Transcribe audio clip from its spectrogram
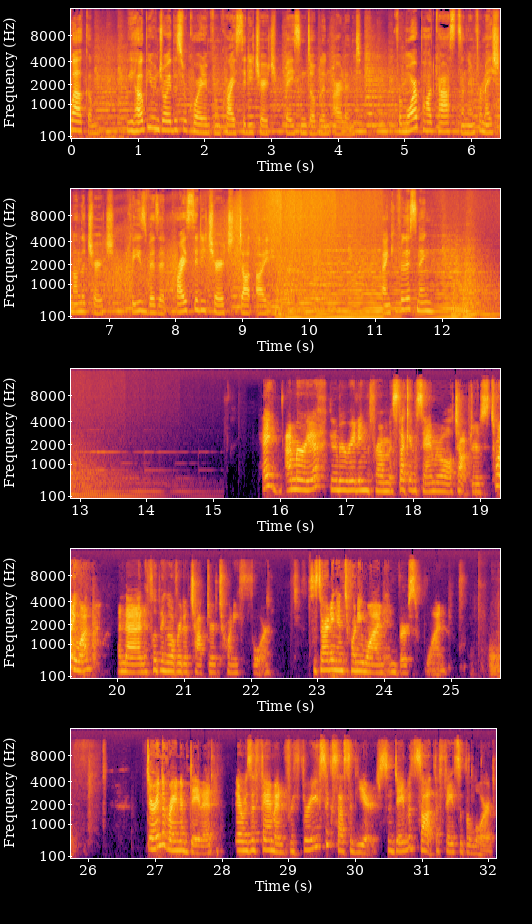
Welcome. We hope you enjoyed this recording from Christ City Church, based in Dublin, Ireland. For more podcasts and information on the church, please visit christcitychurch.ie. Thank you for listening. Hey, I'm Maria. Going to be reading from 2 Samuel chapters 21 and then flipping over to chapter 24. So starting in 21 in verse 1. During the reign of David, there was a famine for three successive years, so David sought the face of the Lord.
